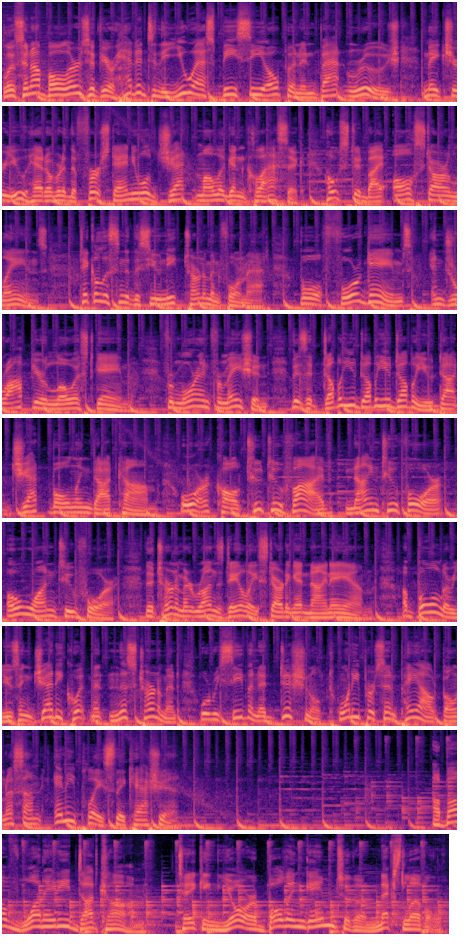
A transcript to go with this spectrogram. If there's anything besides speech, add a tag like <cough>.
Listen up, bowlers. If you're headed to the USBC Open in Baton Rouge, make sure you head over to the first annual Jet Mulligan Classic, hosted by All Star Lanes. Take a listen to this unique tournament format. Bowl four games and drop your lowest game. For more information, visit www.jetbowling.com or call 225 924 0124. The tournament runs daily starting at 9 a.m. A bowler using Jet equipment in this tournament will receive an additional 20% payout bonus on any place they cash in. Above180.com, taking your bowling game to the next level.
